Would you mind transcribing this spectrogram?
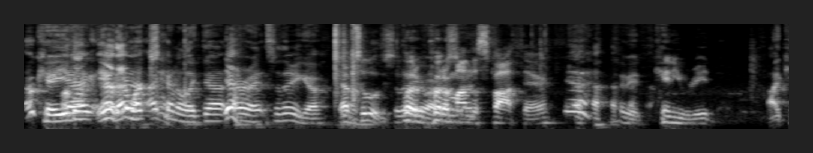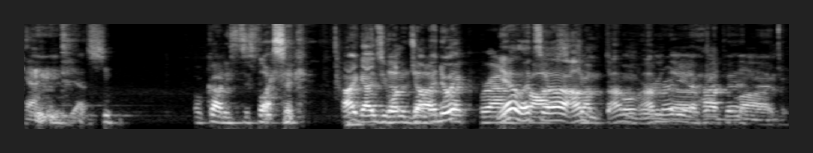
Okay, yeah, Okay, I- yeah, that I- works. I kind of like that. Yeah. All right, so there you go. absolutely. So there Put, you put are, him on the spot there. Yeah, I mean, can you read? Though? I can, yes. Oh God, he's dyslexic. All right, guys, you want to jump into it? Yeah, let's, uh, I'm- I'm- I'm ready to hop in, log. man.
